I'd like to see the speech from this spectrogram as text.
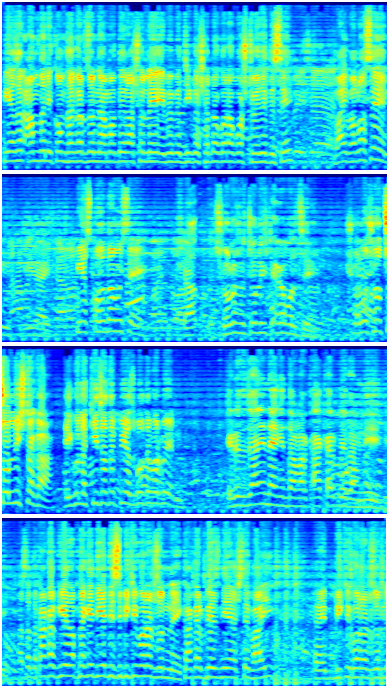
পেঁয়াজের আমদানি কম থাকার জন্য আমাদের আসলে এভাবে জিজ্ঞাসাটা করা কষ্ট হয়ে যেতেছে ভাই ভালো আছেন? পেঁয়াজ কত দাম হয়েছে ষোলোশো চল্লিশ টাকা বলছে। ষোলোশো চল্লিশ টাকা। এগুলা কি জাতের পেঁয়াজ বলতে পারবেন? এটা তো জানি না কিন্তু আমার কাকার পেঁয়াজ আমি নিয়েছি। আচ্ছা তো কাকার পেঁয়াজ আপনাকে দিয়ে দিয়েছি বিক্রি করার জন্য। কাকার পেঁয়াজ নিয়ে আসছে ভাই বিক্রি করার জন্য।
